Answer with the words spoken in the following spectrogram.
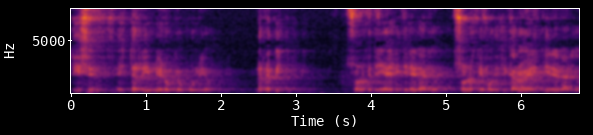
dicen es terrible lo que ocurrió. Les repito, son los que tenían el itinerario, son los que modificaron el itinerario,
